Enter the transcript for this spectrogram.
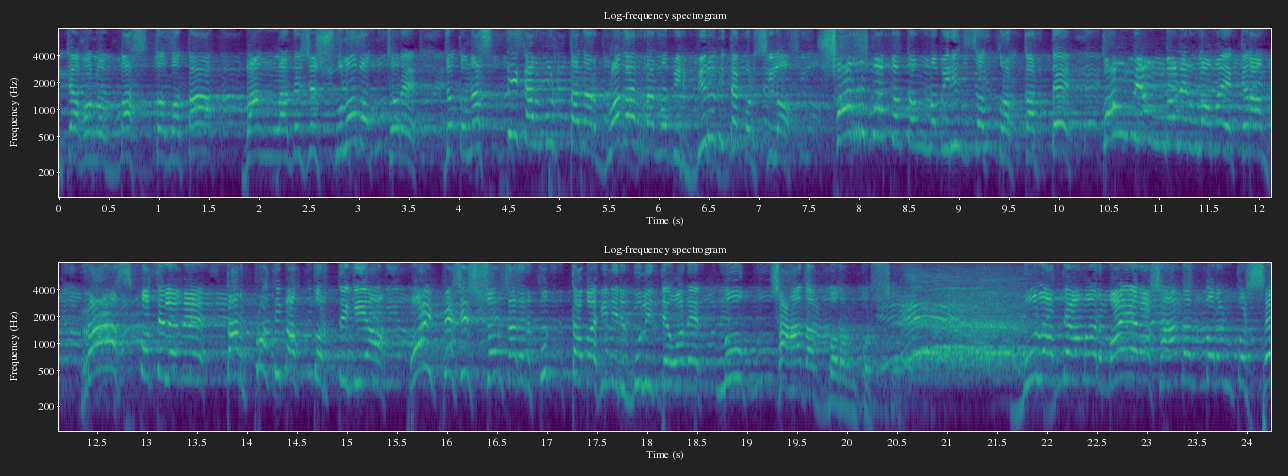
এটা হলো বাস্তবতা। বাংলাদেশে ষোলো বছরে যত নাস্তিক আর মুর্তাদার ব্লগাররা নবীর বিরোধিতা করছিল, সর্বপ্রথম নবীর ইজ্জত রক্ষার্থে কৌমি কেরাম রাজপথে নেমে তার প্রতিবাদ করতে গিয়া ওই পেশিস সরকারের কুত্তা বাহিনীর গুলিতে অনেক লোক শাহাদাত বরণ করছে। বুলাতে আমার মায়েরা শাহাদাত বরণ করছে,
